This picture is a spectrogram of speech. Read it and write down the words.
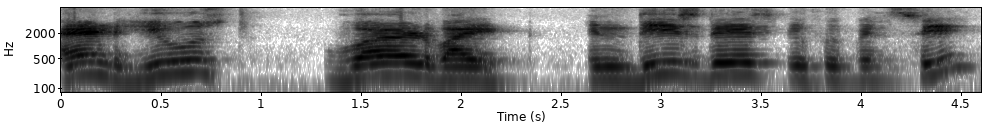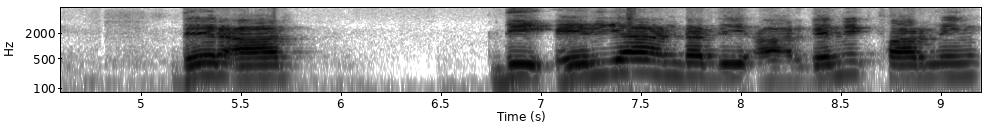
and used worldwide. In these days, if you will see, there are the area under the organic farming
